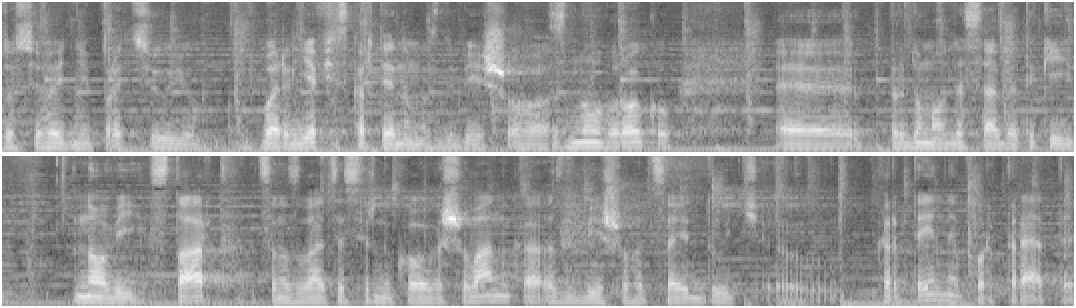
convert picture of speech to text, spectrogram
до сьогодні працюю в барельєфі з картинами здебільшого. З минулого року е, придумав для себе такий новий старт. Це називається сірникова вишиванка. Здебільшого це йдуть е, картини, портрети,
